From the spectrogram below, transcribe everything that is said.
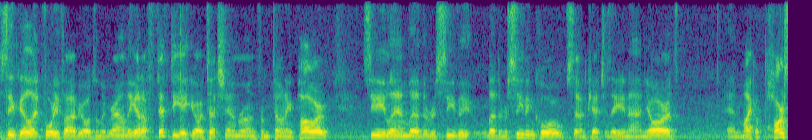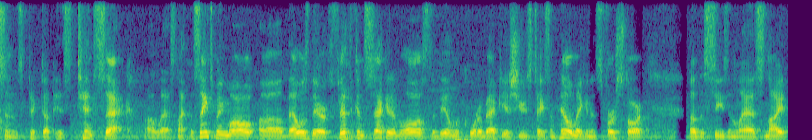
Zeke Elliott 45 yards on the ground. They got a 58-yard touchdown run from Tony Pollard. CeeDee Lamb led the receiving led the receiving corps, seven catches, 89 yards. And Micah Parsons picked up his 10th sack uh, last night. The Saints, meanwhile, uh, that was their fifth consecutive loss. They're dealing with quarterback issues. Taysom Hill making his first start of the season last night.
